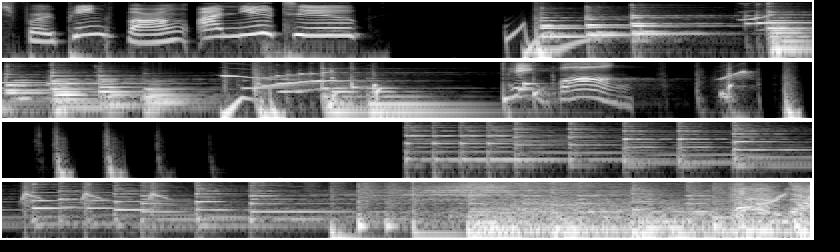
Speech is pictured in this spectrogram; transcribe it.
search for Ping pong on YouTube. Ping pong. Panda!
